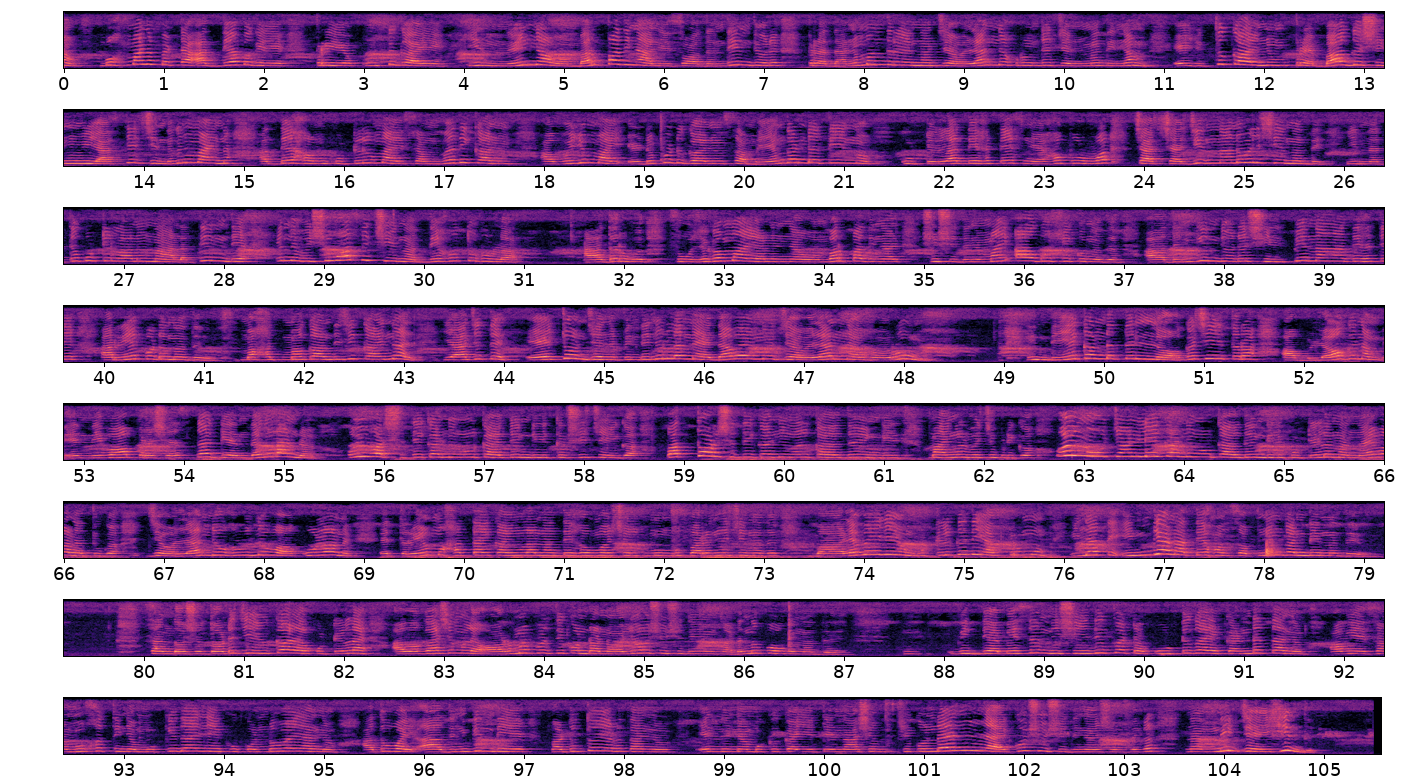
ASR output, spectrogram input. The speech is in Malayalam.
ശുഭദിനം ബഹുമാനപ്പെട്ട അധ്യാപകരെ പ്രിയ കൂട്ടുകാരെ ഇന്ന് നവംബർ പതിനാല് സ്വാതന്ത്ര്യ ഇന്ത്യയുടെ പ്രധാനമന്ത്രി എന്ന ജവഹർലാൽ നെഹ്റുവിന്റെ ജന്മദിനം എഴുത്തുകാരനും പ്രഭാകർഷനും യാസ്ത്രീയ ചിന്തകനുമായിരുന്ന അദ്ദേഹം കുട്ടികളുമായി സംവദിക്കാനും അവരുമായി ഇടപെടുവാനും സമയം കണ്ടെത്തിയിരുന്നു. കുട്ടികൾ അദ്ദേഹത്തെ സ്നേഹപൂർവം ചർച്ചാജി എന്നാണ് വിളിച്ചിരുന്നത്. ഇന്നത്തെ കുട്ടികളാണ് നാളത്തെ ഇന്ത്യ എന്ന് വിശ്വസിച്ചിരുന്ന അദ്ദേഹത്തോടുള്ള ആദരവ് സൂചകമായാണ് നവംബർ പതിനാല് ശിശുദിനമായി ആഘോഷിക്കുന്നത്. ആധുനിക ഇന്ത്യയുടെ ശില്പി എന്നാണ് അദ്ദേഹത്തെ അറിയപ്പെടുന്നത്. മഹാത്മാഗാന്ധിജി കഴിഞ്ഞാൽ രാജ്യത്തെ ഏറ്റവും ജനപിന്തുണയുള്ള നേതാവായിരുന്നു ജവഹർലാൽ നെഹ്റു. ഇന്ത്യയെ കണ്ടെത്തൽ ലോക ചരിത്ര അവലോകനം എന്നിവ പ്രശസ്ത ഗ്രന്ഥങ്ങളാണ്. ഒരു വർഷത്തേക്കാൾ നിങ്ങൾ കരുതെങ്കിൽ കൃഷി ചെയ്യുക. പത്ത് വർഷത്തേക്കാൾ നിങ്ങൾ കരുതുമെങ്കിൽ മരങ്ങൾ വെച്ച് പിടിക്കുക. ഒരു നൂറ്റാണ്ടിലേക്കാൾ നിങ്ങൾ കരുതുമെങ്കിൽ കുട്ടികളെ നന്നായി വളർത്തുക. ജവഹർലാൽ നെഹ്റുവിന്റെ വാക്കുകളാണ് എത്രയും മഹത്തായ കാര്യങ്ങളാണ് അദ്ദേഹം വർഷങ്ങൾക്ക് മുമ്പ് പറഞ്ഞു വെച്ചിരുന്നത്. ബാലവേലയും കുട്ടികൾക്കെതിരെ അക്രമവും ഇല്ലാത്ത ഇന്ത്യയാണ് അദ്ദേഹം സ്വപ്നം കണ്ടിരുന്നത്. സന്തോഷത്തോടെ ജീവിക്കാനുള്ള കുട്ടികളെ അവകാശങ്ങളെ ഓർമ്മപ്പെടുത്തിക്കൊണ്ടാണ് ഓരോ ശിശുദിനങ്ങൾ കടന്നു പോകുന്നത് വിദ്യാഭ്യാസം നിഷേധിക്കപ്പെട്ട കൂട്ടുകാരെ കണ്ടെത്താനും അവയെ സമൂഹത്തിന്റെ മുഖ്യധാരയിലേക്ക് കൊണ്ടുവരാനും അതുവഴി ആധുനിക ഇന്ത്യയെ പടുത്തുയർത്താനും എന്ന് നമുക്ക് കഴിയട്ടെ എന്ന് ആശംസിച്ചുകൊണ്ട് എല്ലാവർക്കും ശിശുദിനാശംസകൾ നന്ദി. ജയ് ഹിന്ദ്.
